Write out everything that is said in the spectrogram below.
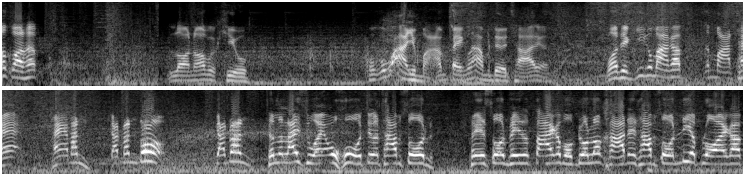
มาก่อนครับ รอน้องกับคิว ผมก็ว่าอยู่หมามแปลงร่างมันเดินช้าเนี่ยวอลเทกิ้งเข้ามาครับแล้วหมาแทะแทะมันกัดมันโตกัดมันเทเลไลท์สวย โอ้โห เจอไทม์โซน เพย์โซน เพย์สไตล์ครับผมโดนล็อกขาในไทม์โซนเรียบร้อยครับ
